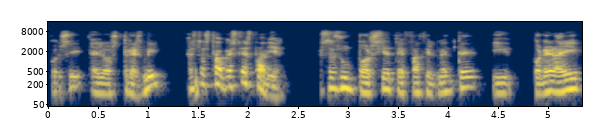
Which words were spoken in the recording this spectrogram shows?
pues sí, en los 3.000. Esto está, este está bien. Esto es un por 7 fácilmente y poner ahí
